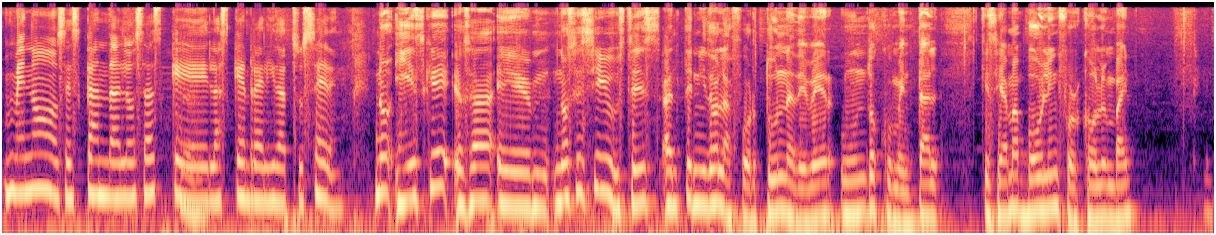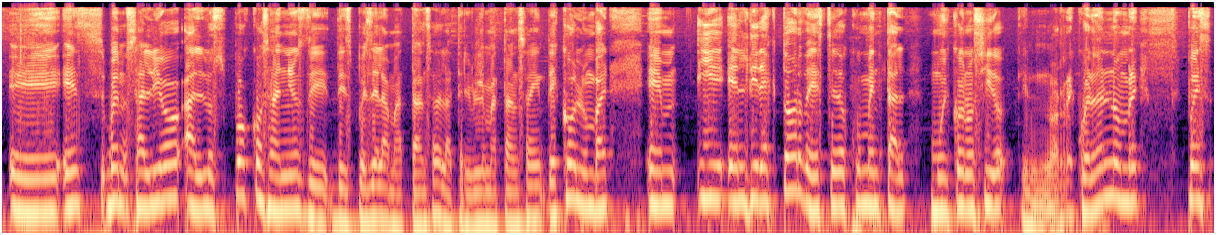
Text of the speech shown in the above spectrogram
menos escandalosas que las que en realidad suceden. No, y es que, o sea, eh, no sé si ustedes han tenido la fortuna de ver un documental que se llama Bowling for Columbine. Eh, es, bueno, salió a los pocos años de, después de la matanza, de la terrible matanza de Columbine. em, y el director de este documental, muy conocido, que no recuerdo el nombre, pues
